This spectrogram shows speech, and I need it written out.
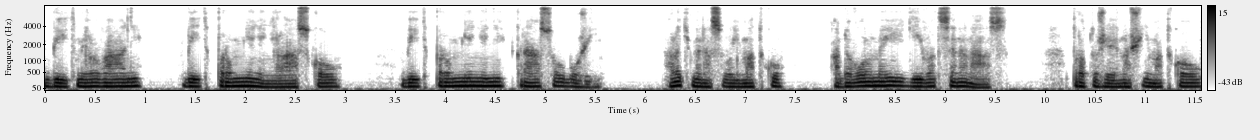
Být milováni, být proměněni láskou, být proměněni krásou Boží. Hleďme na svoji matku a dovolme jí dívat se na nás, protože je naší matkou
